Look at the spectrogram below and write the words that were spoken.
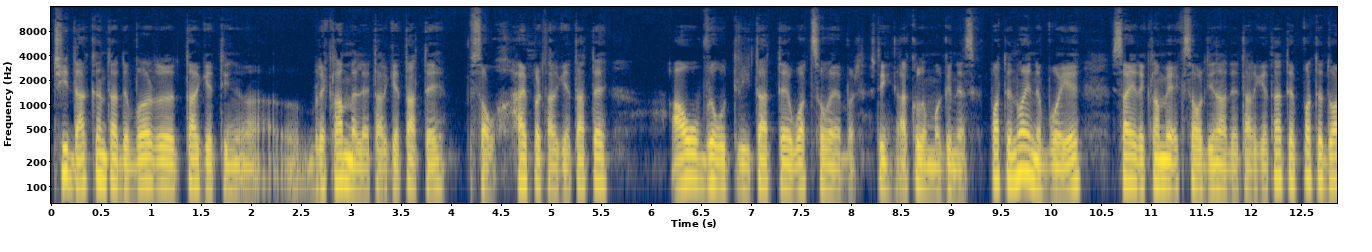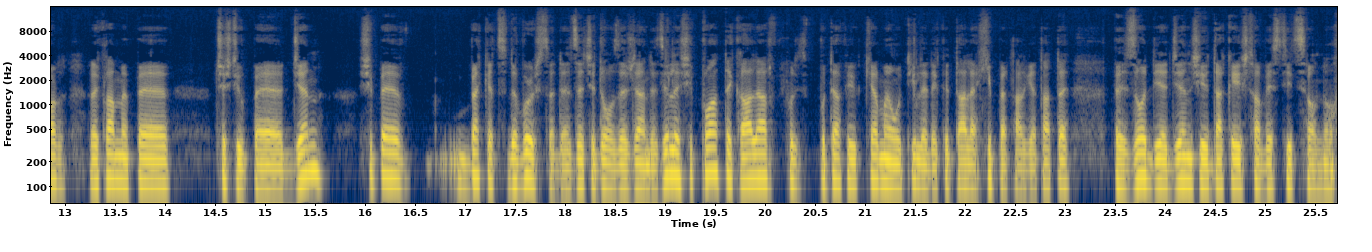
ci dacă, într-adevăr, targeting, uh, reclamele targetate sau hyper-targetate au vreo utilitate whatsoever. Știi? Acolo mă gândesc. Poate nu ai nevoie să ai reclame extraordinar de targetate, poate doar reclame pe, ce știu, pe gen și pe brackets de vârstă de 10-20 de ani de zile și poate că alea ar putea fi chiar mai utile decât alea hiper-targetate pe zodie, gen și dacă ești travestit sau nu.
